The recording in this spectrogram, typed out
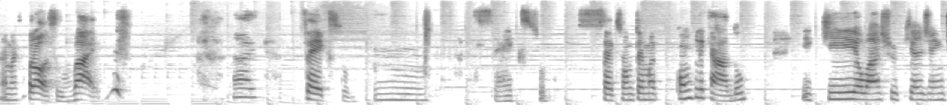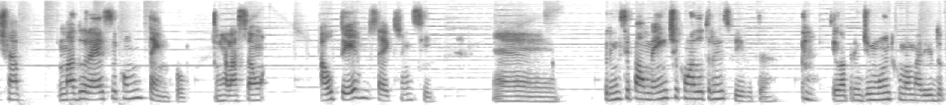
É, mas próximo, vai. Ai, sexo. Hum, sexo. Sexo é um tema complicado e que eu acho que a gente amadurece com o tempo em relação ao termo sexo em si. É, principalmente com a doutrina espírita. Eu aprendi muito com meu marido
